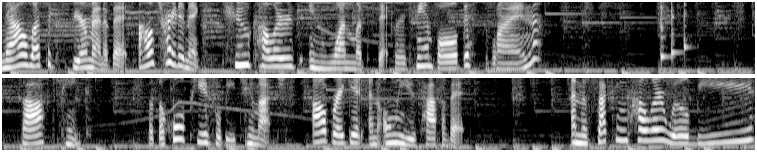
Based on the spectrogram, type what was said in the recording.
Now let's experiment a bit. I'll try to mix two colors in one lipstick. For example, this one. Soft pink. But the whole piece will be too much. I'll break it and only use half of it. And the second color will be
